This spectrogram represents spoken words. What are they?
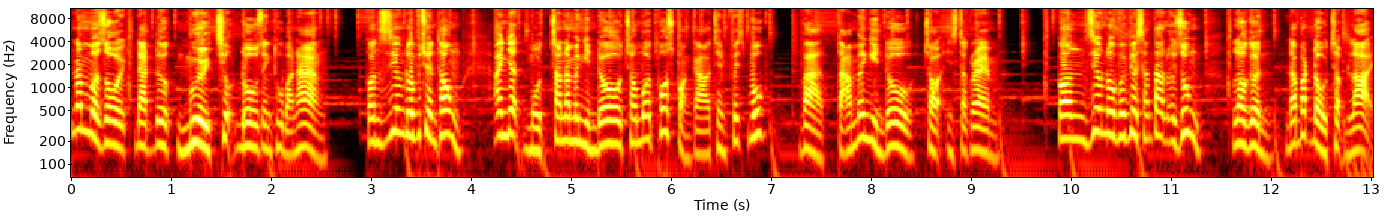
năm vừa rồi đạt được 10 triệu đô doanh thu bán hàng. Còn riêng đối với truyền thông, anh nhận 150.000 đô cho mỗi post quảng cáo trên Facebook và 80.000 đô cho Instagram. Còn riêng đối với việc sáng tạo nội dung, Logan đã bắt đầu chậm lại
